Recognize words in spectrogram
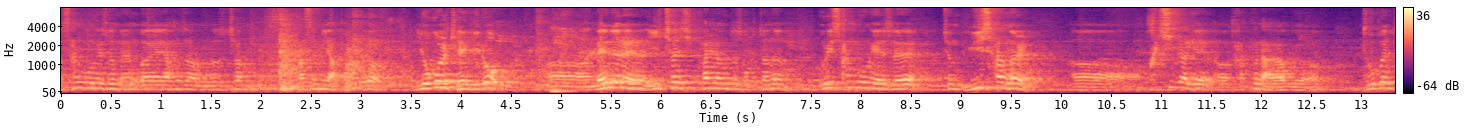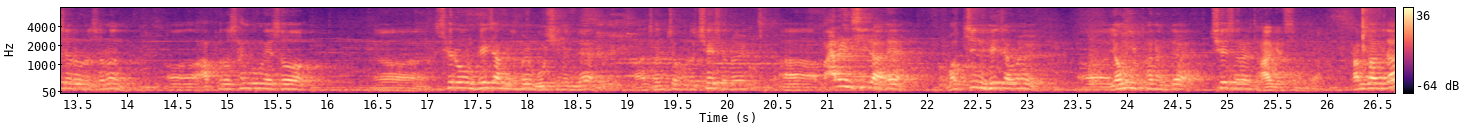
상공회소 멤버의 한 사람으로서 참 가슴이 아팠고요. 요걸 계기로 어, 내년에는 2018년도서부터는 우리 상공회소의 좀 위상을 어, 확실하게 어, 갖고 나가고요. 두 번째로서는 어, 앞으로 상공에서 어, 새로운 회장님을 모시는데 어, 전적으로 최선을 어, 빠른 시일 안에 멋진 회장을 어, 영입하는데 최선을 다하겠습니다. 감사합니다.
